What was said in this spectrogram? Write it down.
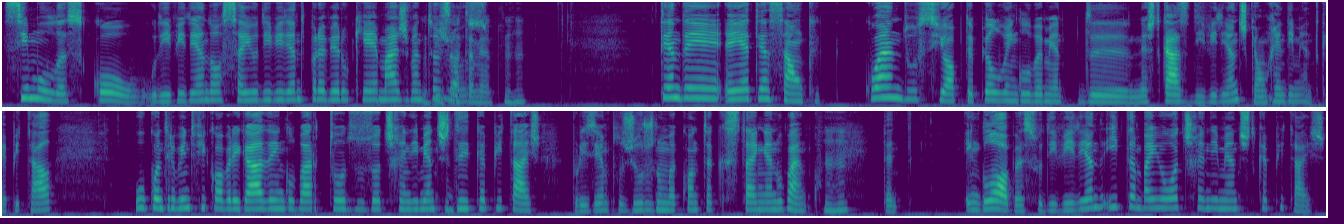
simula-se com o dividendo ou sem o dividendo para ver o que é mais vantajoso. Exatamente. Uhum. Tendo em, em atenção que quando se opta pelo englobamento de, neste caso, dividendos, que é um rendimento de capital, o contribuinte fica obrigado a englobar todos os outros rendimentos de capitais, por exemplo, juros numa conta que se tenha no banco. Uhum. Portanto, engloba-se o dividendo e também outros rendimentos de capitais.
